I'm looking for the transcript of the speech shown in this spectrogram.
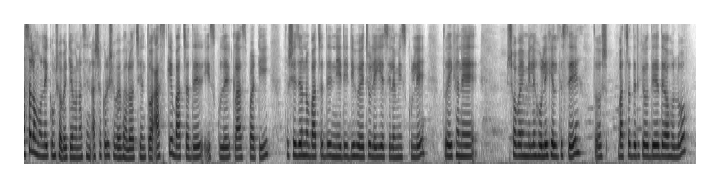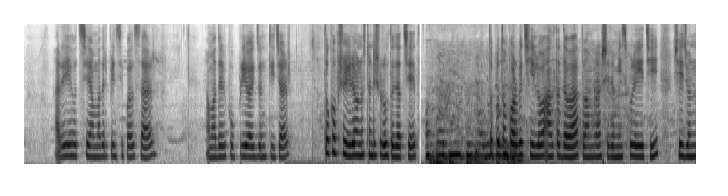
আসসালামু আলাইকুম, সবাই কেমন আছেন? আশা করি সবাই ভালো আছেন। তো আজকে বাচ্চাদের স্কুলের ক্লাস পার্টি, তো সেজন্য বাচ্চাদের নিয়ে রেডি হয়ে চলে গিয়েছিলাম স্কুলে। তো এখানে সবাই মিলে হোলি খেলতেছে, তো বাচ্চাদেরকেও দিয়ে দেওয়া হলো। আর এই হচ্ছে আমাদের প্রিন্সিপাল স্যার, আমাদের খুব প্রিয় একজন টিচার। তো খুব শীঘ্রই অনুষ্ঠানটি শুরু হতে যাচ্ছে। তো প্রথম পর্বে ছিল আলতা দেওয়া, তো আমরা সেটা মিস করে গেছি সেই জন্য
